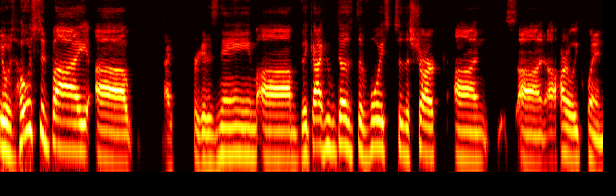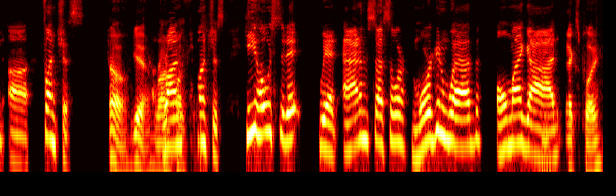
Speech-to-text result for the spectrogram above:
it was hosted by uh, I forget his name, um, the guy who does the voice to the shark on on uh, Harley Quinn, uh, Funches, oh, yeah. Ron, Ron. Funches. He hosted it. We had Adam Sessler, Morgan Webb. Oh my God! X Play.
